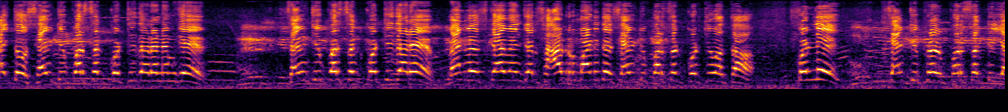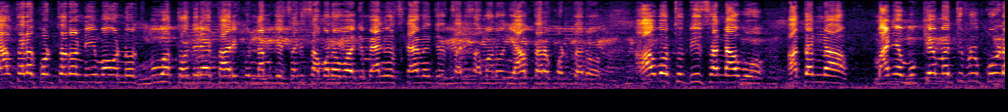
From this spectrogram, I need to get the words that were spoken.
ಆಯ್ತು. ಸೆವೆಂಟಿ ಪರ್ಸೆಂಟ್ ಕೊಟ್ಟಿದ್ದಾರೆ ನಮ್ಗೆ. ಸೆವೆಂಟಿ ಪರ್ಸೆಂಟ್ ಕೊಟ್ಟಿದ್ದಾರೆ. ಮ್ಯಾನ್ಯಲ್ ಸ್ಕ್ಯಾವೆಂಜರ್ಸ್ ಆರ್ಡರ್ ಮಾಡಿದೆ. ಸೆವೆಂಟಿ ಪರ್ಸೆಂಟ್ ಕೊಡ್ತೀವಂತ ಅಂತ. ಕೊಡ್ಲಿ ಸೆವೆಂಟಿ ಪರ್ಸೆಂಟ್ ಯಾವ ತರ ಕೊಡ್ತಾರೋ ನಿಯಮವನ್ನು ಮೂವತ್ತೊಂದನೇ ತಾರೀಕು ನಮಗೆ ಸರಿ ಸಮಾನವಾಗಿ ಮ್ಯಾನ್ಯಲ್ ಸ್ಕ್ಯಾವೆಂಜರ್ ಸರಿ ಸಮಾನವಾಗಿ ಯಾವ ತರ ಕೊಡ್ತಾರೋ ಆವತ್ತು ದಿವಸ ನಾವು ಅದನ್ನ ಮಾನ್ಯ ಮುಖ್ಯಮಂತ್ರಿಗಳು ಕೂಡ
